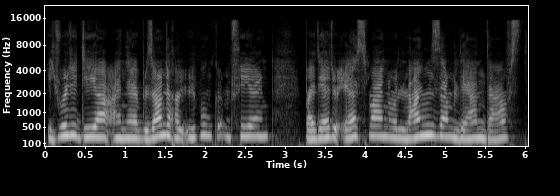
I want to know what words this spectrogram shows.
Ich würde dir eine besondere Übung empfehlen, bei der du erstmal nur langsam lernen darfst,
